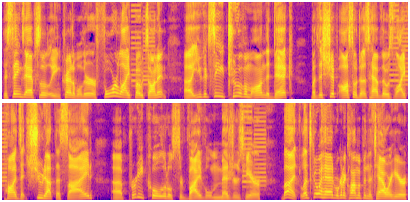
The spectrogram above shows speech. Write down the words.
This thing's absolutely incredible. There are four lifeboats on it. Uh, you can see two of them on the deck, but this ship also does have those life pods that shoot out the side. Uh, pretty cool little survival measures here. But let's go ahead. We're going to climb up in the tower here,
